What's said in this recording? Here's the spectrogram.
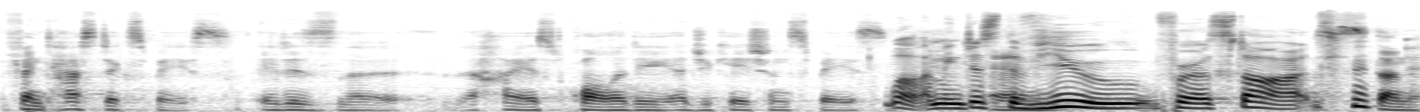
fantastic space. It is the, the highest quality education space. Well, I mean, just the view for a start. Stunning.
